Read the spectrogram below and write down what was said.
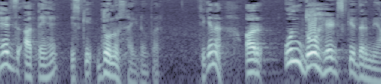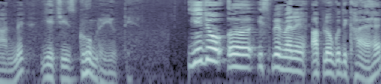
ہیڈز آتے ہیں اس کی دونوں سائڈوں پر، ٹھیک ہے نا؟ اور ان دو ہیڈز کے درمیان میں یہ چیز گھوم رہی ہوتی ہے۔ یہ جو اس میں میں نے آپ لوگوں کو دکھایا ہے،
